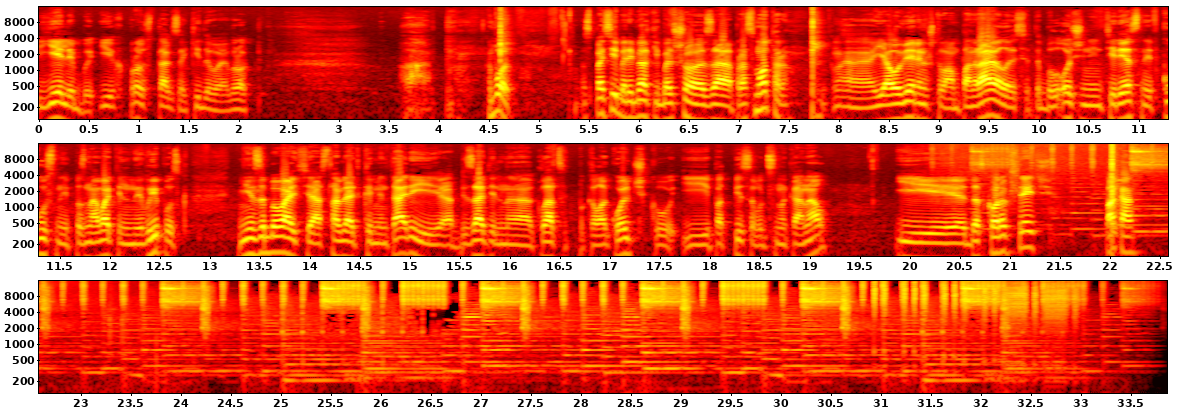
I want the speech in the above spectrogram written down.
ели бы их, просто так закидывая в рот. Вот. Спасибо, ребятки, большое за просмотр. Э, я уверен, что вам понравилось. Это был очень интересный, вкусный, познавательный выпуск. Не забывайте оставлять комментарии, обязательно клацать по колокольчику и подписываться на канал. И до скорых встреч. Пока.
